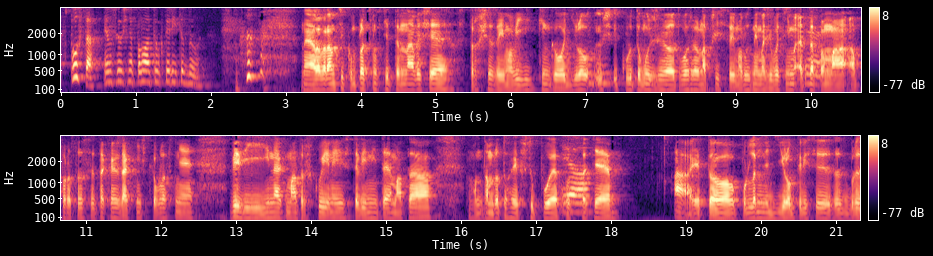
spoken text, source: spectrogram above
spousta, jenom si už nepamatuju, který to byly. Ne, ale v rámci komplexnosti ten návěš je strašně zajímavý Kingovo dílo, mm-hmm. už i kvůli tomu, že ho tvořil napříč svýma různýma životníma Přesně. etapama a proto se ta každá knížka vlastně vyvíjí jinak, má trošku jiný styl, jiný témata, on tam do toho i vstupuje v Jo. podstatě. A je to podle mě dílo, který si bude,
